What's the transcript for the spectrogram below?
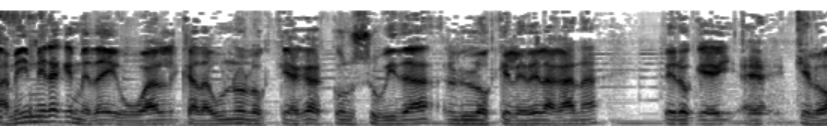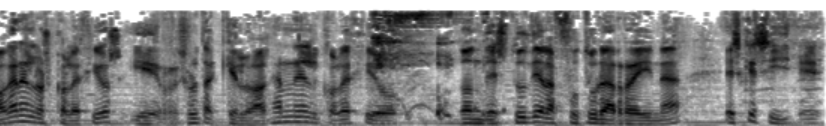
a mí mira que me da igual cada uno lo que haga con su vida, lo que le dé la gana, pero que, eh, que lo hagan en los colegios y resulta que lo hagan en el colegio donde estudia la futura reina, es que si, eh,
